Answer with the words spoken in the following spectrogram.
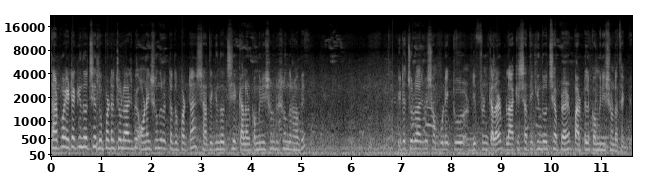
তারপর এটা কিন্তু হচ্ছে দোপাট্টা চলে আসবে, অনেক সুন্দর একটা দোপাট্টা। সাথে কিন্তু হচ্ছে কালার কম্বিনেশনটা সুন্দর হবে। এটা চলে আসবে সম্পূর্ণ একটু ডিফারেন্ট কালার ব্ল্যাকের সাথে কিন্তু হচ্ছে আপনার পার্পেল কম্বিনেশনটা থাকবে।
